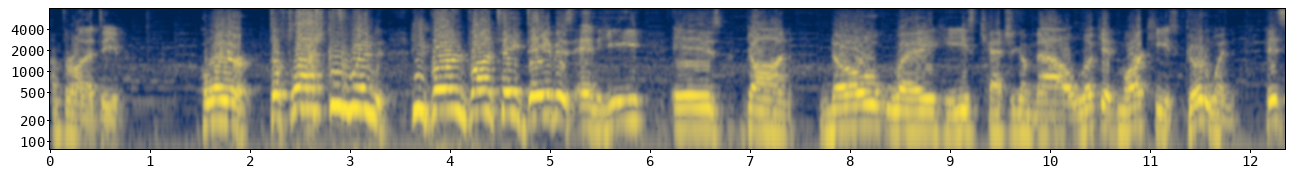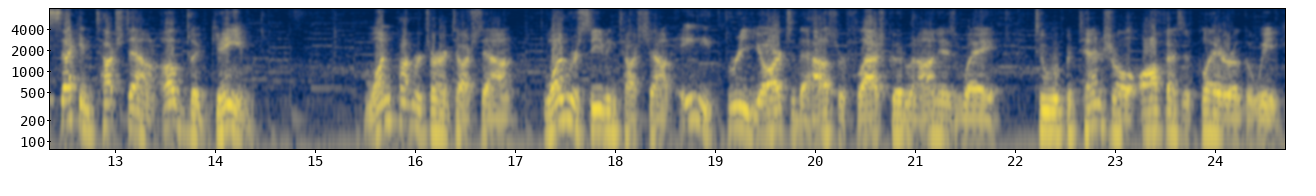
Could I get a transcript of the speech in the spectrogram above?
I'm throwing that deep. Hoyer to Flash Goodwin. He burned Vontae Davis, and he is gone. No way he's catching him now. Look at Marquise Goodwin, his second touchdown of the game. One punt return touchdown, one receiving touchdown, 83 yards to the house for Flash Goodwin on his way to a potential offensive player of the week.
